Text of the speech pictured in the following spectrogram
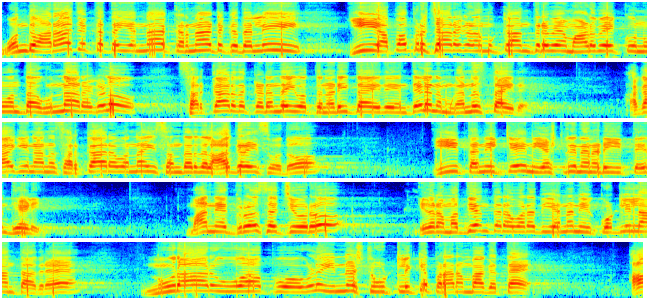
ಒಂದು ಅರಾಜಕತೆಯನ್ನು ಕರ್ನಾಟಕದಲ್ಲಿ ಈ ಅಪಪ್ರಚಾರಗಳ ಮುಖಾಂತರವೇ ಮಾಡಬೇಕು ಅನ್ನುವಂಥ ಹುನ್ನಾರಗಳು ಸರ್ಕಾರದ ಕಡೆಯಿಂದ ಇವತ್ತು ನಡೀತಾ ಇದೆ ಅಂತೇಳಿ ನಮ್ಗೆ ಅನ್ನಿಸ್ತಾ ಇದೆ. ಹಾಗಾಗಿ ನಾನು ಸರ್ಕಾರವನ್ನ ಈ ಸಂದರ್ಭದಲ್ಲಿ ಆಗ್ರಹಿಸುವುದು, ಈ ತನಿಖೆ ಎಷ್ಟು ದಿನ ನಡೆಯುತ್ತೆ ಅಂತ ಹೇಳಿ. ಮಾನ್ಯ ಗೃಹ ಸಚಿವರು, ಇದರ ಮಧ್ಯಂತರ ವರದಿಯನ್ನು ನೀವು ಕೊಡಲಿಲ್ಲ ಅಂತಾದರೆ ನೂರಾರು ಊಹಾಪೋಹಗಳು ಇನ್ನಷ್ಟು ಹುಟ್ಟಲಿಕ್ಕೆ ಪ್ರಾರಂಭ ಆಗುತ್ತೆ. ಆ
